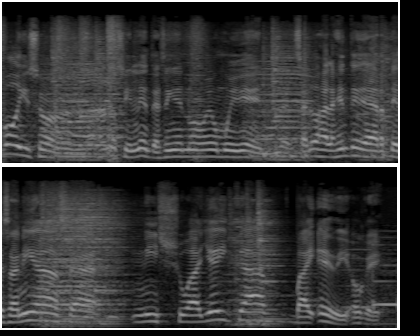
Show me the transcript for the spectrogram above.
Poison. Ando sin lentes, así que no veo muy bien. Saludos a la gente de artesanías a Nishuayeika by Eddie. Ok.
